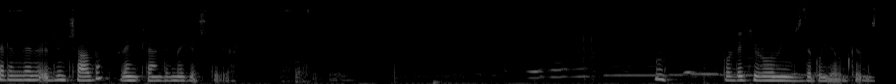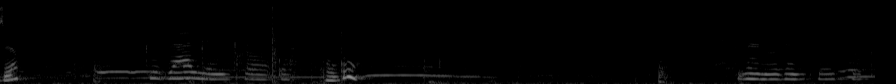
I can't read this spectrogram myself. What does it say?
Kalemlerini ödünç aldım. Renklendirme gösteriyorum. Hı. Buradaki rumimizi de boyayalım kırmızıya. Güzel renk oldu. Oldu mu? Ben o renkleri çok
